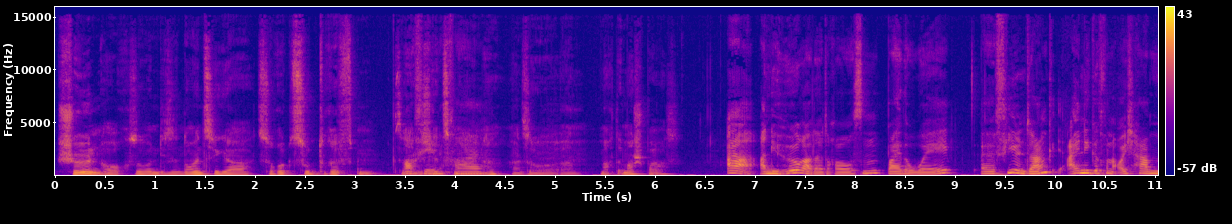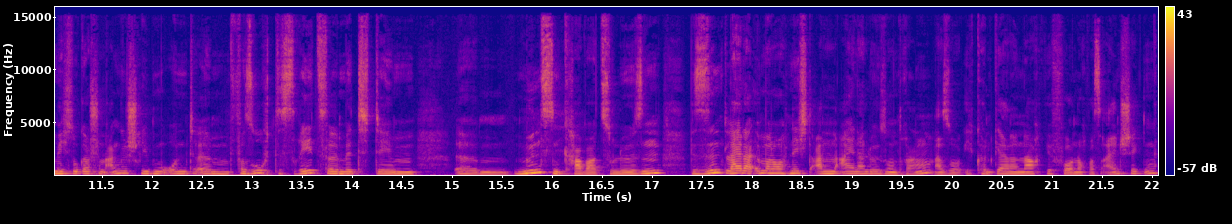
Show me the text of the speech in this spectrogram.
schön, auch so in diese 90er zurückzudriften, sage ich jetzt Fall. mal. Ne? Also ähm, macht immer Spaß. Ah, an die Hörer da draußen, by the way, äh, vielen Dank. Einige von euch haben mich sogar schon angeschrieben und ähm, versucht, das Rätsel mit dem ähm, Münzencover zu lösen. Wir sind leider immer noch nicht an einer Lösung dran. Also ihr könnt gerne nach wie vor noch was einschicken.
